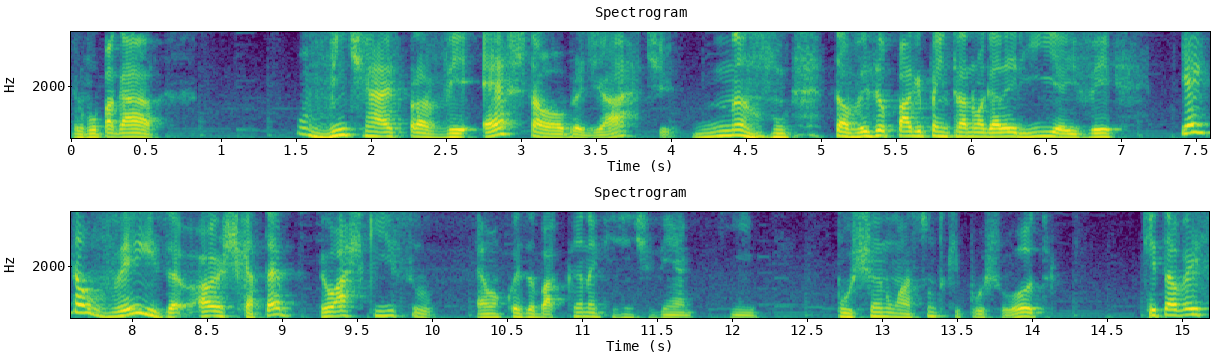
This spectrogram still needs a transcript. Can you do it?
Eu vou pagar 20 reais para ver esta obra de arte? Não. Talvez eu pague para entrar numa galeria e ver. E aí talvez, eu acho que até, eu acho que isso é uma coisa bacana que a gente vem aqui puxando um assunto que puxa o outro, que talvez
